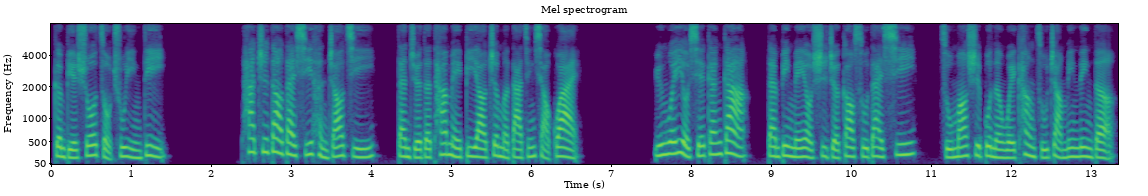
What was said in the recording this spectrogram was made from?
更别说走出营地。他知道黛西很着急，但觉得他没必要这么大惊小怪。云伟有些尴尬，但并没有试着告诉黛西，族猫是不能违抗族长命令的。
